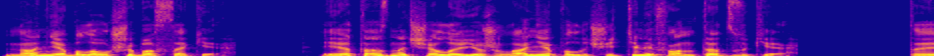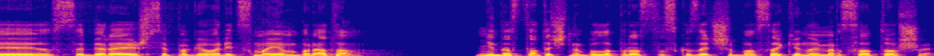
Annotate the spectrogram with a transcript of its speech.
но не было у Шибасаки. И это означало её желание получить телефон Тедзуки. «Ты собираешься поговорить с моим братом?» Недостаточно было просто сказать Шибасаки номер Сатоши.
